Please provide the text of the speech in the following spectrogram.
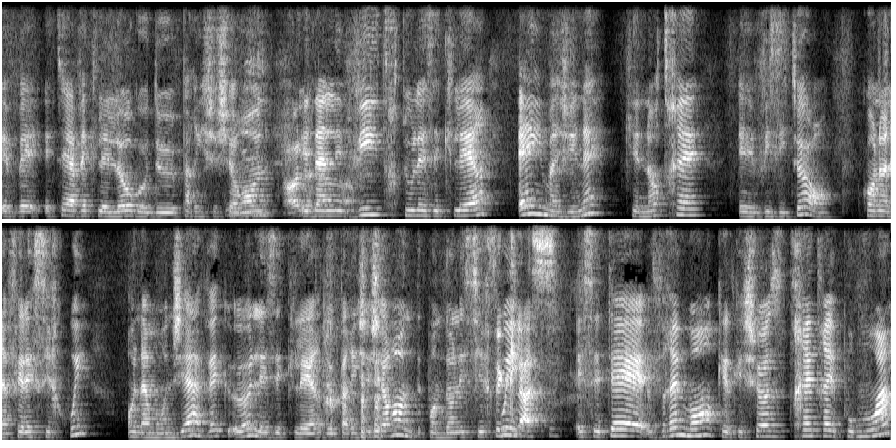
avaient- étaient avec les logos de Paris chez Sharon Oh et dans les vitres, tous les éclairs. Et imaginez que notre euh, visiteur, quand on a fait les circuits, on a mangé avec eux les éclairs de Paris chez Sharon pendant les C'est circuits. classe. Et c'était vraiment quelque chose très, très, pour moi,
